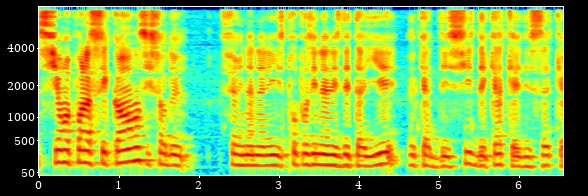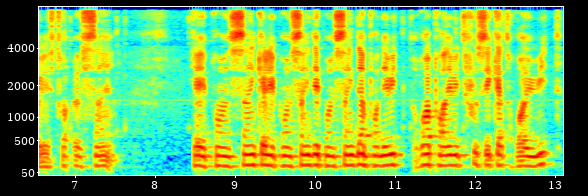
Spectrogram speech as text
si on reprend la séquence, histoire de faire une analyse, proposer une analyse détaillée, E4, D6, D4, cavalier D7, cavalier F3, E5, cavalier prend un 5, cavalier prend un 5, D prend un 5, dame prend D8, roi prend D8, fou C4, roi 8,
